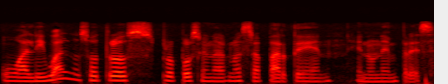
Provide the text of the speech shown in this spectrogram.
o al igual nosotros proporcionar nuestra parte en, en una empresa.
